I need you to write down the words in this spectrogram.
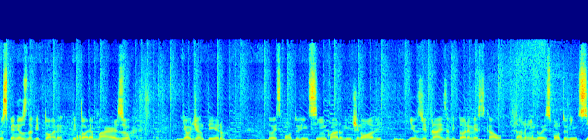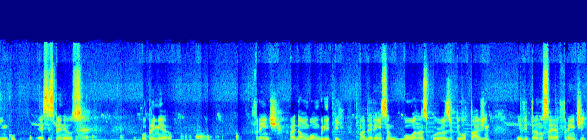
os pneus da Vitória. Vitória Barzo, que é o dianteiro, 2.25, aro 29, e os de trás o Vitória Mescal, também 2.25. Esses pneus, o primeiro, frente, vai dar um bom grip, uma aderência boa nas curvas de pilotagem, evitando sair à frente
